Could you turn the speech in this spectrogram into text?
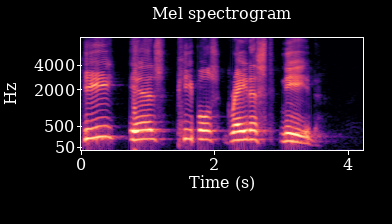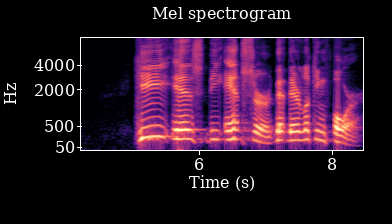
He is people's greatest need. He is the answer that they're looking for.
